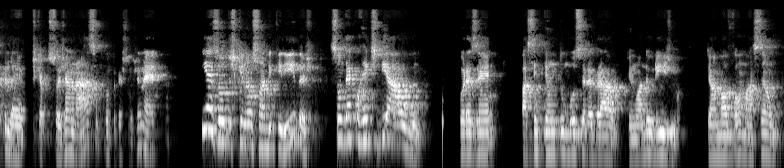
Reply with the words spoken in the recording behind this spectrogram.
epilépticas que a pessoa já nasce por conta da questão genética, e as outras que não são adquiridas são decorrentes de algo. Por exemplo, o paciente tem um tumor cerebral, tem um aneurisma, tem uma malformação,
